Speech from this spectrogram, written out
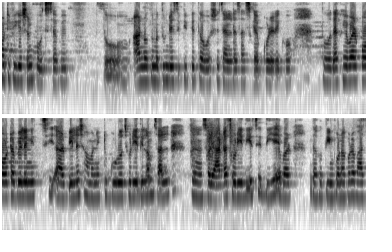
নোটিফিকেশন পৌঁছে যাবে। তো, আর নতুন নতুন রেসিপি পেতে অবশ্যই চ্যানেলটা সাবস্ক্রাইব করে রেখো। তো দেখো, এবার পরোটা বেলে নিচ্ছি, আর বেলে সামান্য একটু গুঁড়ো ছড়িয়ে দিলাম, চাল সরি আটা ছড়িয়ে দিয়েছি, দিয়ে এবার দেখো তিন কোনা করে ভাজ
